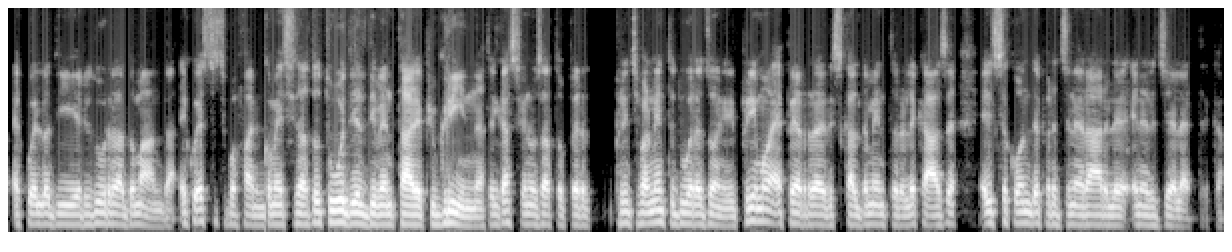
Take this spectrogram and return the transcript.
è quello di ridurre la domanda e questo si può fare, come hai citato tu, di diventare più green. Il gas viene usato per principalmente due ragioni. Il primo è per riscaldamento delle case e il secondo è per generare l'energia elettrica.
